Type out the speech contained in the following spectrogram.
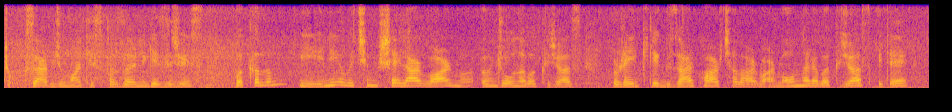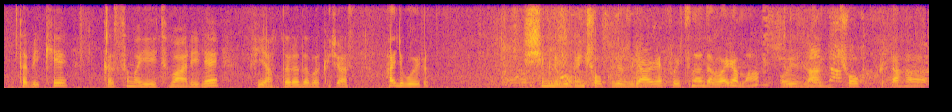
çok güzel bir cumartesi pazarını gezeceğiz. Bakalım yeni yıl için bir şeyler var mı? Önce ona bakacağız. Renkli güzel parçalar var mı? Onlara bakacağız. Bir de tabii ki Kasım ayı itibariyle fiyatlara da bakacağız. Hadi buyurun. Şimdi bugün çok rüzgar ve fırtına da var ama o yüzden çok daha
